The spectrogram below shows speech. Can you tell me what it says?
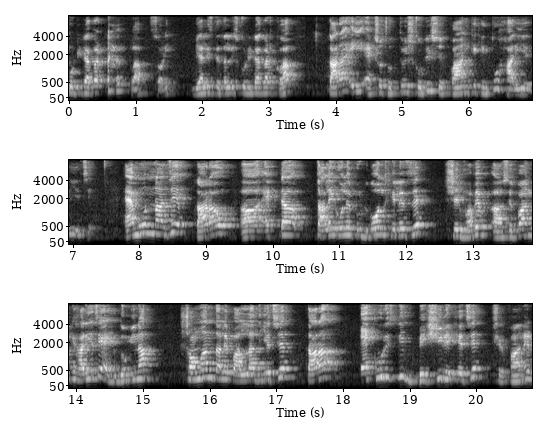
কোটি টাকার ক্লাব সরি বিয়াল্লিশ তেতাল্লিশ কোটি টাকার ক্লাব তারা এই একশো ছত্রিশ কোটির শেফানকে কিন্তু হারিয়ে দিয়েছে। এমন না যে তারাও একটা তালে গোলে ফুটবল খেলেছে, সেভাবে শেফানকে হারিয়েছে, একদমই না। সমান তালে পাল্লা দিয়েছে, তারা অ্যাকুরেসি বেশি রেখেছে শেফানের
